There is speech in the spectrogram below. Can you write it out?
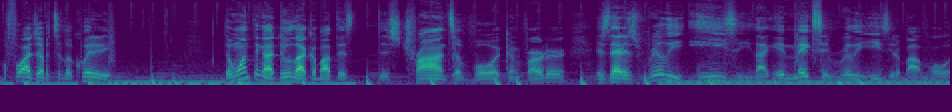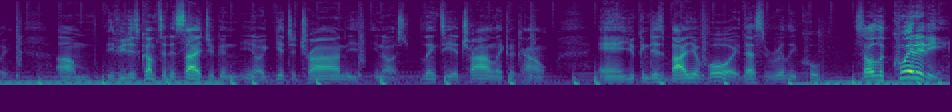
Before I jump into liquidity, the one thing I do like about this this Tron to void converter is that it's really easy. Like it makes it really easy to buy void. Um, if you just come to the site, you can you know get your Tron, you know, link to your Tron link account, and you can just buy your void. That's really cool. So liquidity.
